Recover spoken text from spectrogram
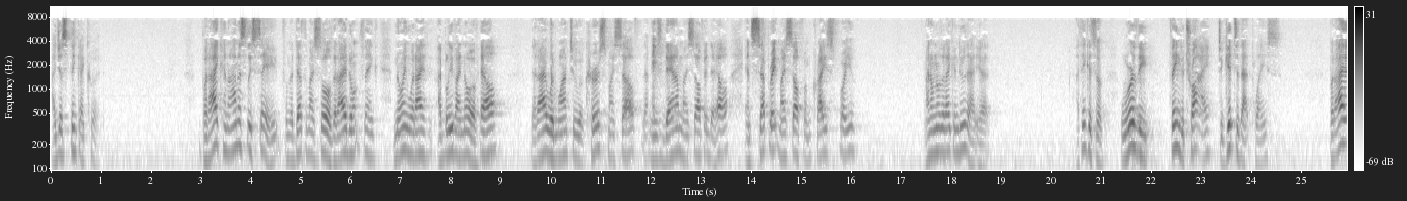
I just think I could. But I can honestly say, from the depth of my soul, that I don't think, knowing what I, I believe I know of hell that I would want to accurse myself, that means damn myself into hell, and separate myself from Christ for you? I don't know that I can do that yet. I think it's a worthy thing to try to get to that place. But I,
